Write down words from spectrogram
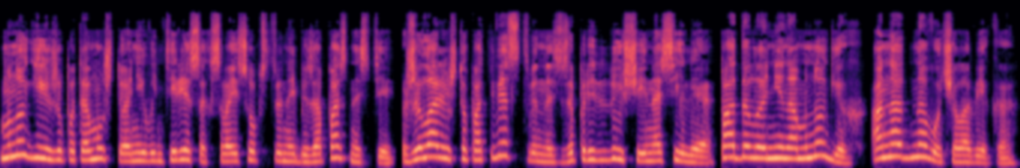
Многие же потому, что они в интересах своей собственной безопасности желали, чтобы ответственность за предыдущее насилие падала не на многих, а на одного человека.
